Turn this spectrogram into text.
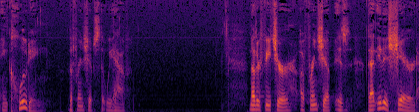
including the friendships that we have Another feature of friendship is that it is shared.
